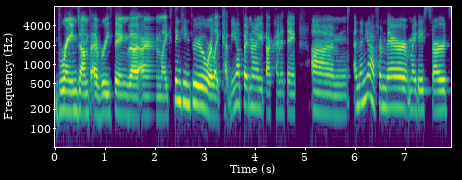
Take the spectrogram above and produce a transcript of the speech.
brain dump everything that I'm like thinking through or like kept me up at night, that kind of thing. Um, and then, yeah, from there, my day starts.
